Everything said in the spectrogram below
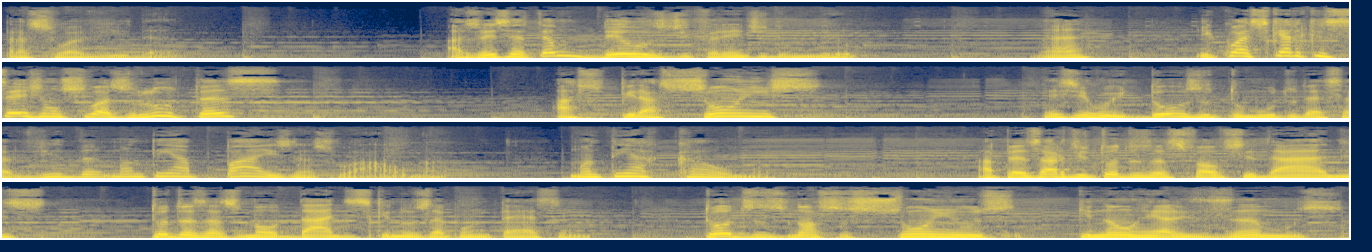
para a sua vida. Às vezes é até um Deus diferente do meu, né? E quaisquer que sejam suas lutas, aspirações, nesse ruidoso tumulto dessa vida, mantenha paz na sua alma, mantenha calma. Apesar de todas as falsidades, todas as maldades que nos acontecem, todos os nossos sonhos que não realizamos,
